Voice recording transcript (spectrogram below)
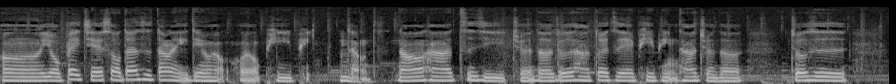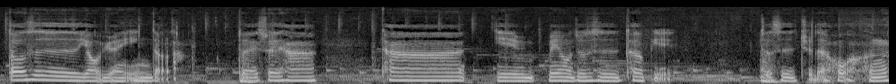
嗯、呃有被接受，但是当然一定会有会有批评这样子。然后他自己觉得就是他对这些批评，他觉得就是都是有原因的啦。对，嗯。所以他他也没有就是特别就是觉得或很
